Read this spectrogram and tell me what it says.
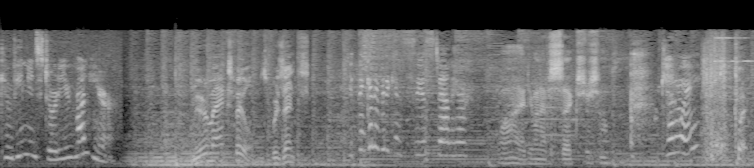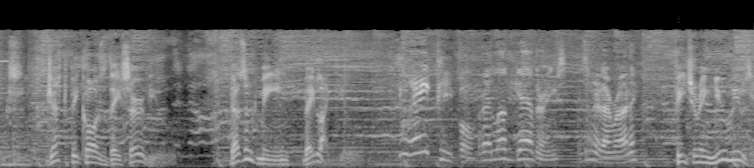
Convenience store do you run here? Miramax Films presents You think anybody can see us down here? Why? Do you want to have sex or something? Can we? Clerks. Just because they serve you doesn't mean they like you. You hate people. But I love gatherings. Isn't it ironic? Featuring new music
